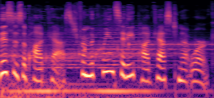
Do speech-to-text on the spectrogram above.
This is a podcast from the Queen City Podcast Network.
